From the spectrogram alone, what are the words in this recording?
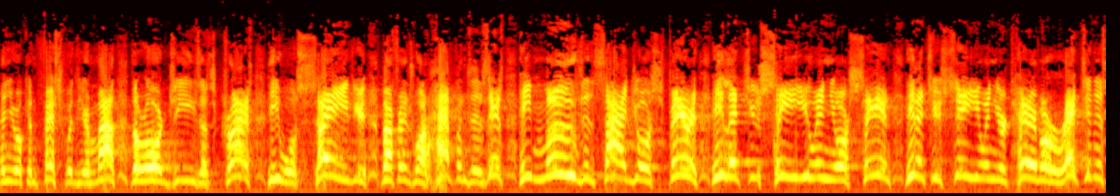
and you will confess with your mouth the Lord Jesus Christ, he will save you. My friends, what happens is this He moves inside your spirit. He lets you see you in your sin. He lets you see you in your terrible wretchedness,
